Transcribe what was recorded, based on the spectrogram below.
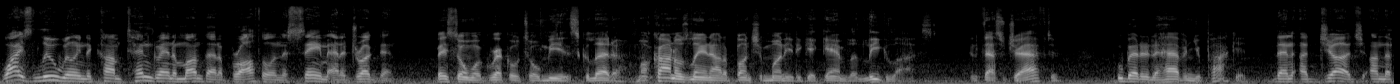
Why is Lou willing to comp 10 grand a month at a brothel and the same at a drug den? Based on what Greco told me and Scaletta, Marcano's laying out a bunch of money to get gambling legalized. And if that's what you're after, who better to have in your pocket? Then a judge on the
